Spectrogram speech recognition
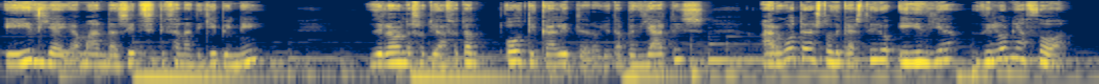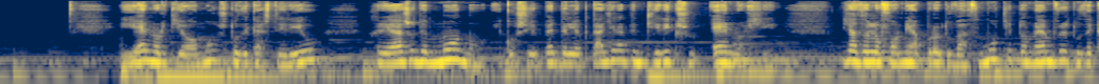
η ίδια η Αμάντα ζήτησε τη θανατική ποινή, δηλώνοντας ότι αυτό ήταν ό,τι καλύτερο για τα παιδιά της, αργότερα στο δικαστήριο η ίδια δηλώνει αθώα. Οι ένορκοι όμως του δικαστηρίου χρειάζονται μόνο 25 λεπτά για να την κηρύξουν ένοχη για δολοφονία πρώτου βαθμού και τον Νοέμβριο του 15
